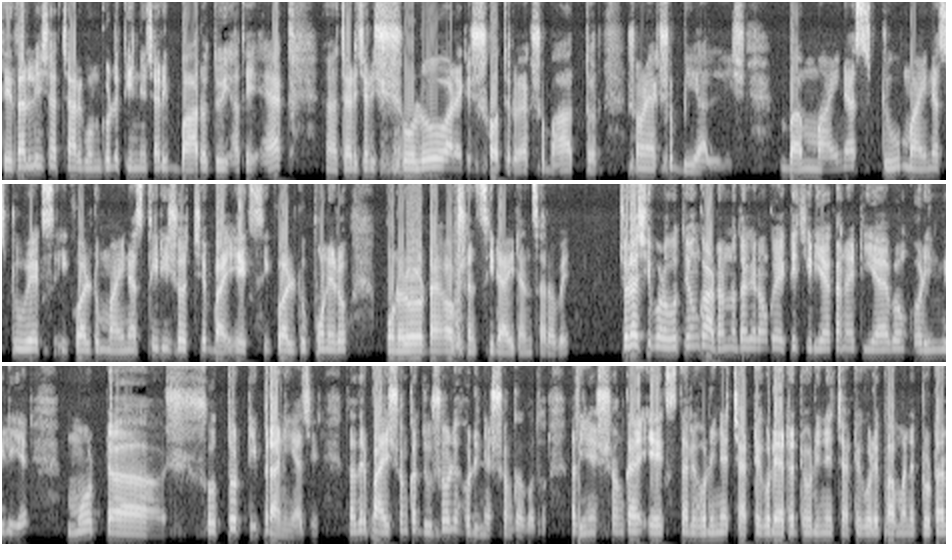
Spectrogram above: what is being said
তেতাল্লিশ আর চার গুণ করলে তিনে চারি বারো, দুই হাতে এক চারি চারি ষোলো আর একে সতেরো, একশো বাহাত্তর সমান একশো বিয়াল্লিশ। বা minus two minus two x equal to minus তিরিশ হচ্ছে, বা এক্স ইকুয়াল টু পনেরো, পনেরোটা অপশান সি রাইট অ্যান্সার হবে। চলে আসি পরবর্তী অঙ্ক, আটান্ন দাগের অঙ্ক, একটি চিড়িয়াখানায় টিয়া এবং হরিণ মিলিয়ে মোট সত্তরটি প্রাণী আছে। তাদের পায়ের সংখ্যা দুশো হলে হরিণের সংখ্যা কত? হরিণের সংখ্যা এক্স তাহলে হরিণের চারটে করে একটা হরিণের চারটে করে পা মানে টোটাল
